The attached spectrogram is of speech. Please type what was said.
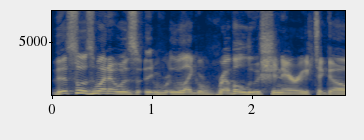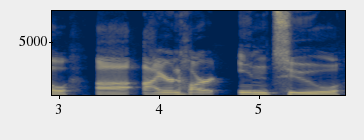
this was when it was like revolutionary to go uh Ironheart into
